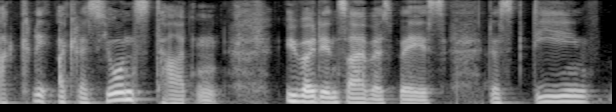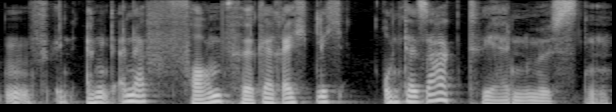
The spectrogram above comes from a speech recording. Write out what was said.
Aggressionstaten über den Cyberspace, dass die mh, in irgendeiner Form völkerrechtlich untersagt werden müssten.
